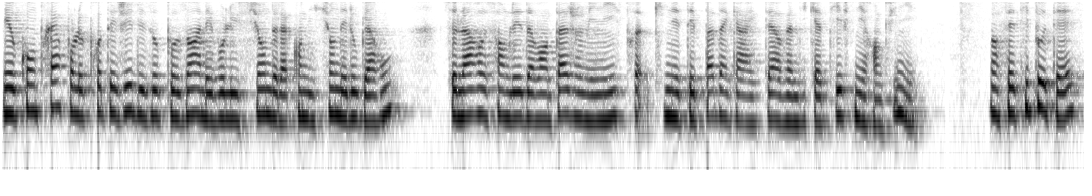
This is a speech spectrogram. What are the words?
mais au contraire pour le protéger des opposants à l'évolution de la condition des loups-garous, cela ressemblait davantage au ministre qui n'était pas d'un caractère vindicatif ni rancunier. Dans cette hypothèse,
